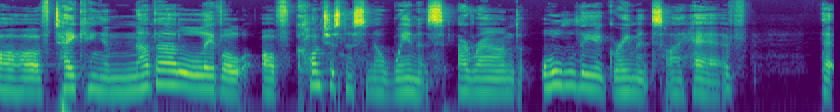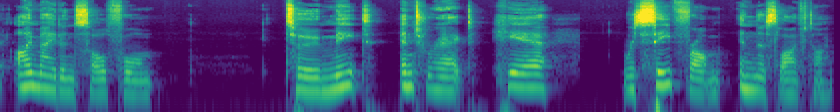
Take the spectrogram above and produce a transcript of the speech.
of taking another level of consciousness and awareness around all the agreements I have that I made in soul form to meet, interact, hear, receive from in this lifetime.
